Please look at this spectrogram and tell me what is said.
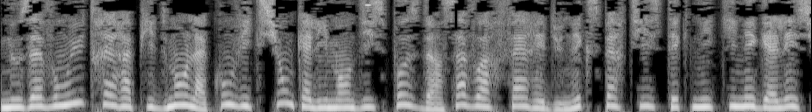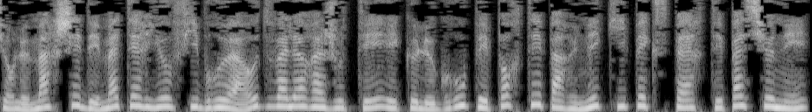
Nous avons eu très rapidement la conviction qu'Aliment dispose d'un savoir-faire et d'une expertise technique inégalée sur le marché des matériaux fibreux à haute valeur ajoutée et que le groupe est porté par une équipe experte et passionnée,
